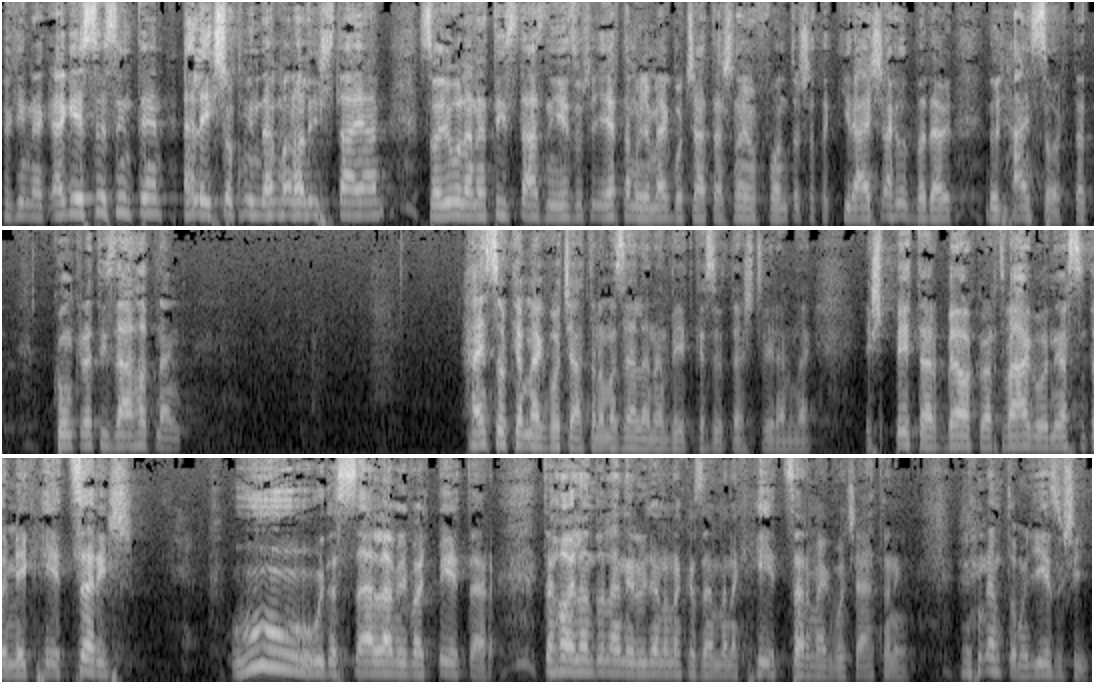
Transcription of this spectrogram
akinek egész őszintén elég sok minden van a listáján, szóval jó lenne tisztázni Jézus, hogy értem, hogy a megbocsátás nagyon fontos a te királyságodban, de, de hogy hányszor? Tehát konkretizálhatnánk? Hányszor kell megbocsátanom az ellenem védkező testvéremnek? És Péter be akart vágódni, azt mondta, hogy még hétszer is. Ú, de szellemi vagy Péter. Te hajlandó lennél ugyanannak az embernek hétszer megbocsátani? És nem tudom, hogy Jézus így,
